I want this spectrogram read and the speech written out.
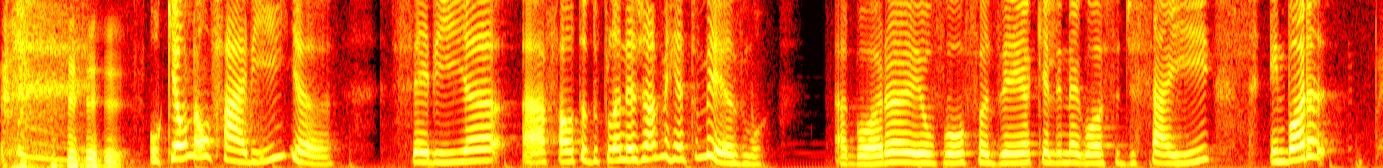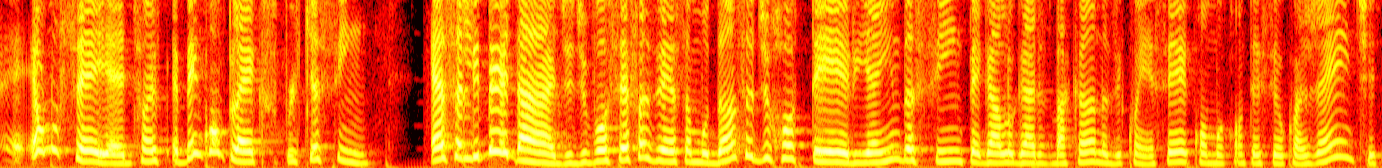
o que eu não faria seria a falta do planejamento mesmo. Agora eu vou fazer aquele negócio de sair. Embora. Eu não sei, Edson, é bem complexo, porque assim. Essa liberdade de você fazer essa mudança de roteiro e ainda assim pegar lugares bacanas e conhecer, como aconteceu com a gente,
